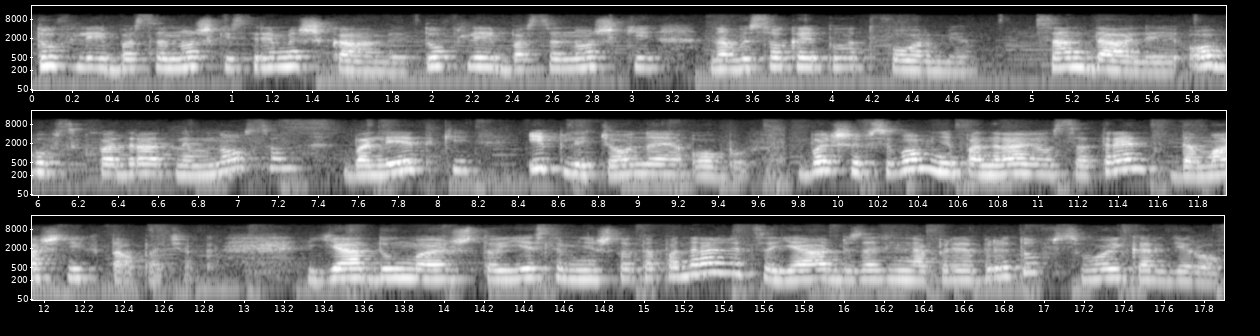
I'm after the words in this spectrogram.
туфли и босоножки с ремешками, туфли и босоножки на высокой платформе, сандалии, обувь с квадратным носом, балетки и плетеная обувь. Больше всего мне понравился тренд домашних тапочек. Я думаю, что если мне что-то понравится, я обязательно приобрету в свой гардероб.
